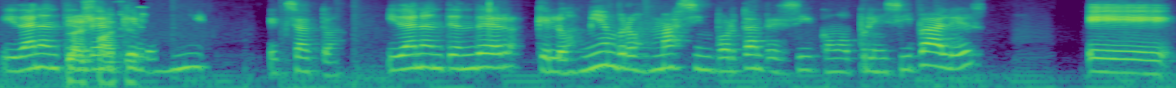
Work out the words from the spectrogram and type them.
y dan a entender que los exacto y dan a entender que los miembros más importantes, así como principales, eh,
